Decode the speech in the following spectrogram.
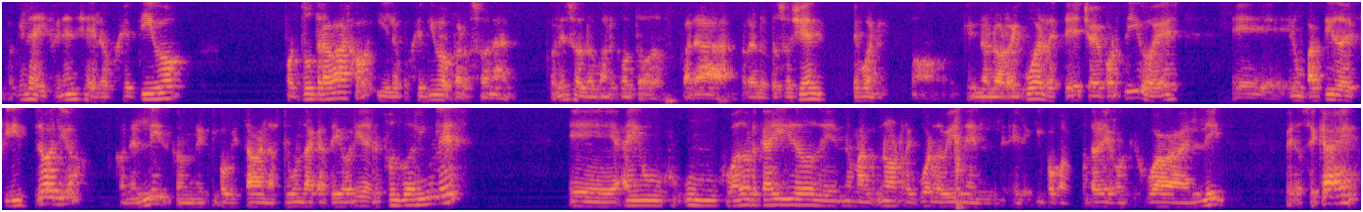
lo que es la diferencia del objetivo por tu trabajo y el objetivo personal. Por eso lo marcó todo. Para, los oyentes, bueno, que no lo recuerde este hecho deportivo, es eh, en un partido definitorio con el Leeds, con un equipo que estaba en la segunda categoría del fútbol inglés, eh, hay un, jugador caído, de, no, recuerdo bien el, equipo contrario con que jugaba el Leeds, pero se cae.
